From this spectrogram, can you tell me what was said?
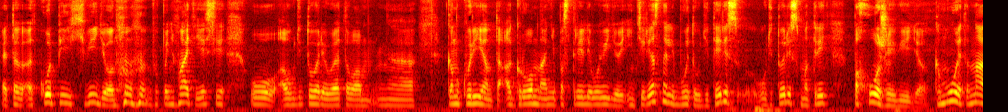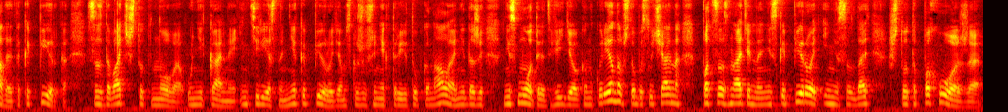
это, это копии их видео, ну, вы понимаете, если у аудитории у этого э, конкурента огромно, они посмотрели его видео. Интересно ли будет аудитории, аудитории смотреть похожие видео? Кому это надо? Это копирка. Создавайте что-то новое, уникальное, интересное, не копируйте. Я вам скажу, что некоторые YouTube каналы, они даже не смотрят видео конкурентов, чтобы случайно подсознательно не скопировать и не создать что-то похожее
